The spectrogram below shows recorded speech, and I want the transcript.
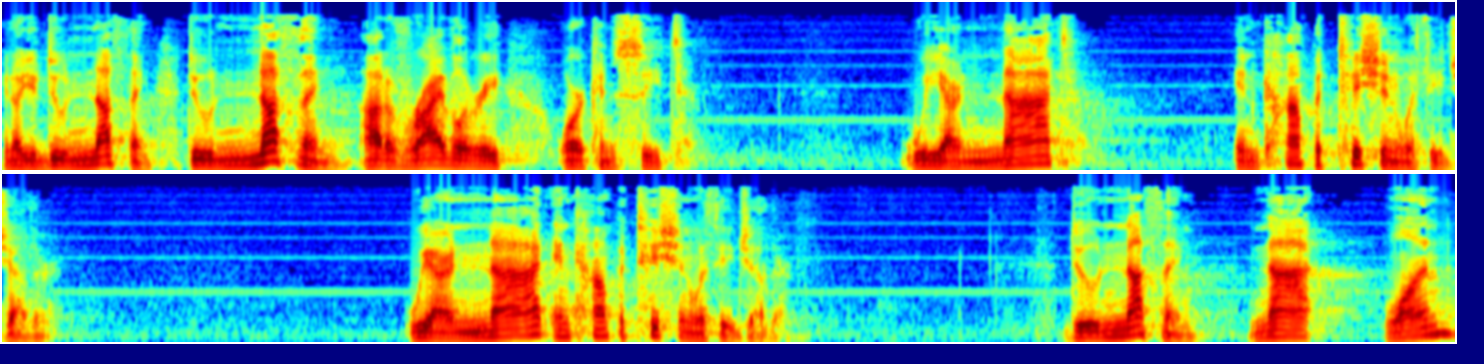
You know, you do nothing, do nothing out of rivalry or conceit. We are not in competition with each other. We are not in competition with each other. Do nothing not one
